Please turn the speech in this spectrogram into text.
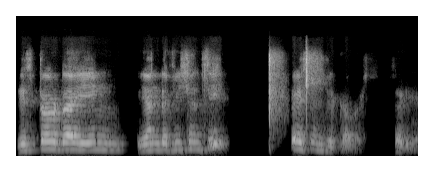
restore the yang, deficiency, patient recovers. Sorry.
